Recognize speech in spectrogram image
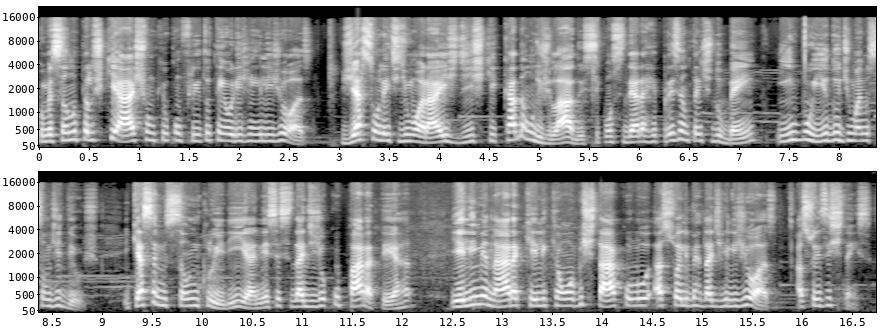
começando pelos que acham que o conflito tem origem religiosa. Gerson Leite de Moraes diz que cada um dos lados se considera representante do bem e imbuído de uma missão de Deus, e que essa missão incluiria a necessidade de ocupar a terra e eliminar aquele que é um obstáculo à sua liberdade religiosa, à sua existência.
